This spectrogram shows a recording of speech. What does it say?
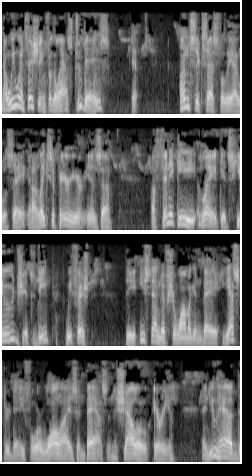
Now we went fishing for the last two days. Yep. Unsuccessfully, I will say. Uh, lake Superior is a, a finicky lake. It's huge. It's deep. We fished the east end of Chequamegon Bay yesterday for walleyes and bass in the shallow area. And you had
